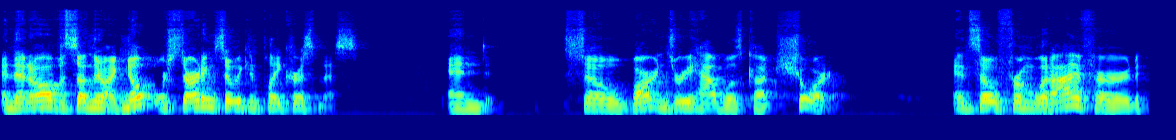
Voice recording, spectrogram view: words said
And then all of a sudden they're like, nope, we're starting so we can play Christmas. And so Barton's rehab was cut short. And so, from what I've heard,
